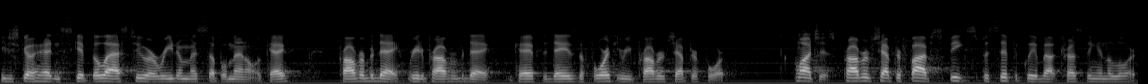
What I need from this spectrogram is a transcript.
You just go ahead and skip the last two or read them as supplemental, okay? Proverb a day. Read a proverb a day. Okay, if the day is the fourth, you read Proverbs chapter 4. Watch this. Proverbs chapter 5 speaks specifically about trusting in the Lord.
